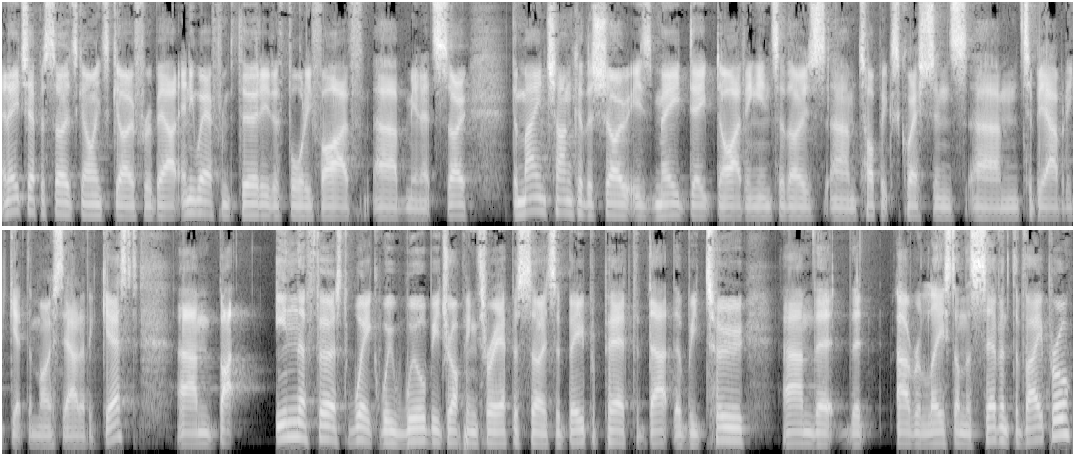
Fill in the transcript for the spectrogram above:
and each episode is going to go for about anywhere from 30 to 45 uh, minutes. So the main chunk of the show is me deep diving into those um, topics, questions um, to be able to get the most out of the guest. Um, but in the first week, we will be dropping three episodes, so be prepared for that. There'll be two um, that that are released on the 7th of April,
